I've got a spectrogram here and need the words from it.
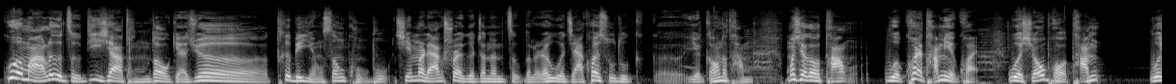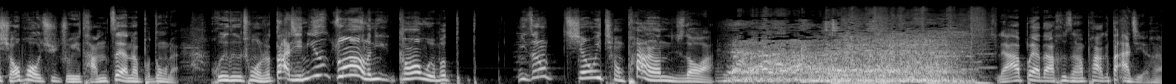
过马路走地下通道，感觉特别阴森恐怖，前面两个帅哥在那走的了，然后我加快速度，呃，也跟着他们，没想到他我快，他们也快，我小跑，他们。我小跑去追，他们在那不动了。回头冲我说：“大姐，你是撞了？你刚刚我们，你这种行为挺怕人，你知道吧？” 俩半大后生怕个大姐还。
